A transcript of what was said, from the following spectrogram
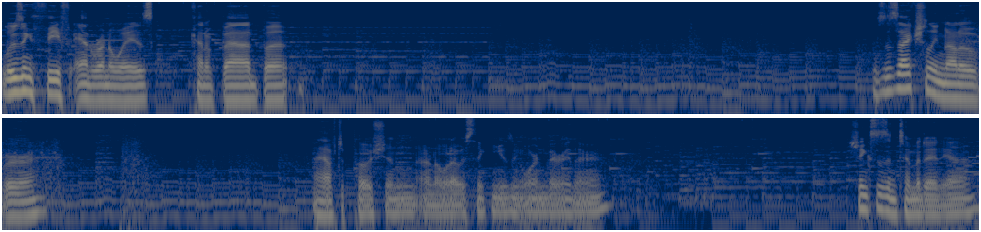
Losing Thief and Runaway is kind of bad, but... This is actually not over. I have to potion. I don't know what I was thinking using Oranberry there. Shinx is Intimidate, yeah.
